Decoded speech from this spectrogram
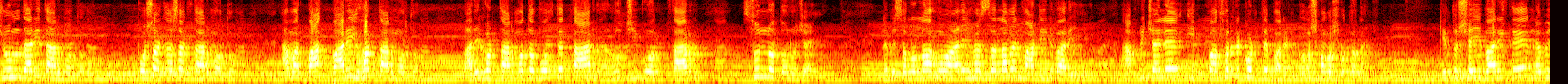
চুলদারি তার মতো। পোশাক আশাক তার মতো। আমার বাড়িঘর তার মতো। বাড়িঘর তার মতো বলতে তার রুচিবোধ, তার সুন্নত অনুযায়ী। নবী সাল্লাহ আলী আসাল্লামের মাটির বাড়ি। আপনি চাইলে ইট পাথরের করতে পারেন, কোনো সমস্যা তো নাই। কিন্তু সেই বাড়িতে নবী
